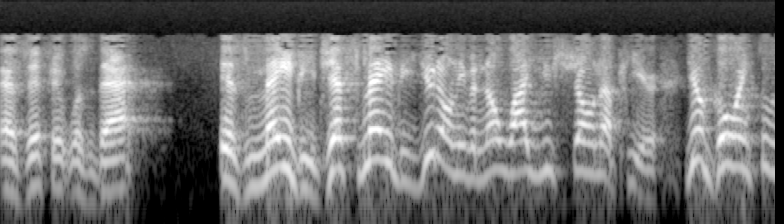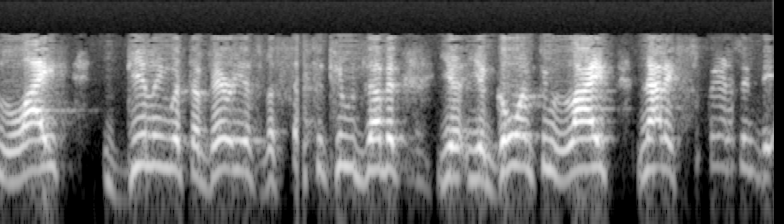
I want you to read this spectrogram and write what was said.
as if it was that? Is maybe, just maybe, you don't even know why you've shown up here. You're going through life dealing with the various vicissitudes of it. You're, you're going through life not experiencing the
